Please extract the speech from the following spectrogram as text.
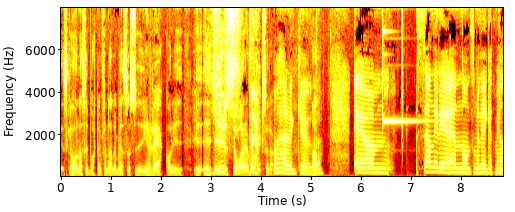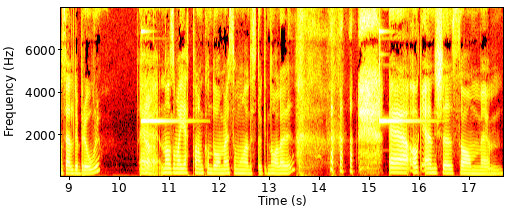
eh, ska hålla sig borta från andra män som syr in räkor i, i, i Just hyresdåren på byxorna. Åh herregud. Ja. Ehm, sen är det en, någon som har legat med hans äldre bror. Eh, Ja. Någon som har gett honom kondomer som hon hade stuckit nålar i. eh, och en tjej som ehm,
